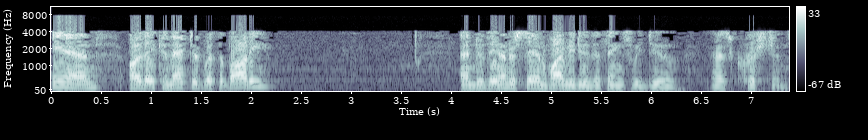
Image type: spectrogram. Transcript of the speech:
And are they connected with the body? And do they understand why we do the things we do as Christians?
